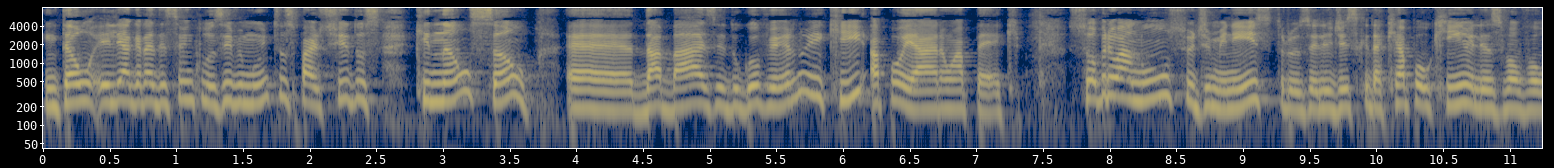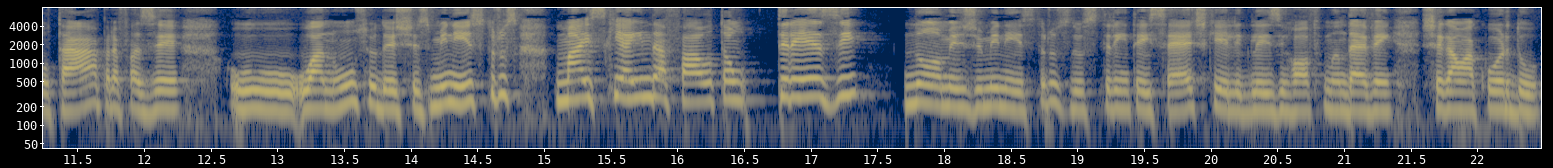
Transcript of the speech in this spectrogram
Então, ele agradeceu, inclusive, muitos partidos que não são é, da base do governo e que apoiaram a PEC. Sobre o anúncio de ministros, ele disse que daqui a pouquinho eles vão voltar para fazer o, o anúncio destes ministros, mas que ainda falta faltam 13 nomes de ministros dos 37 que ele e Gleisi Hoffmann devem chegar a um acordo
